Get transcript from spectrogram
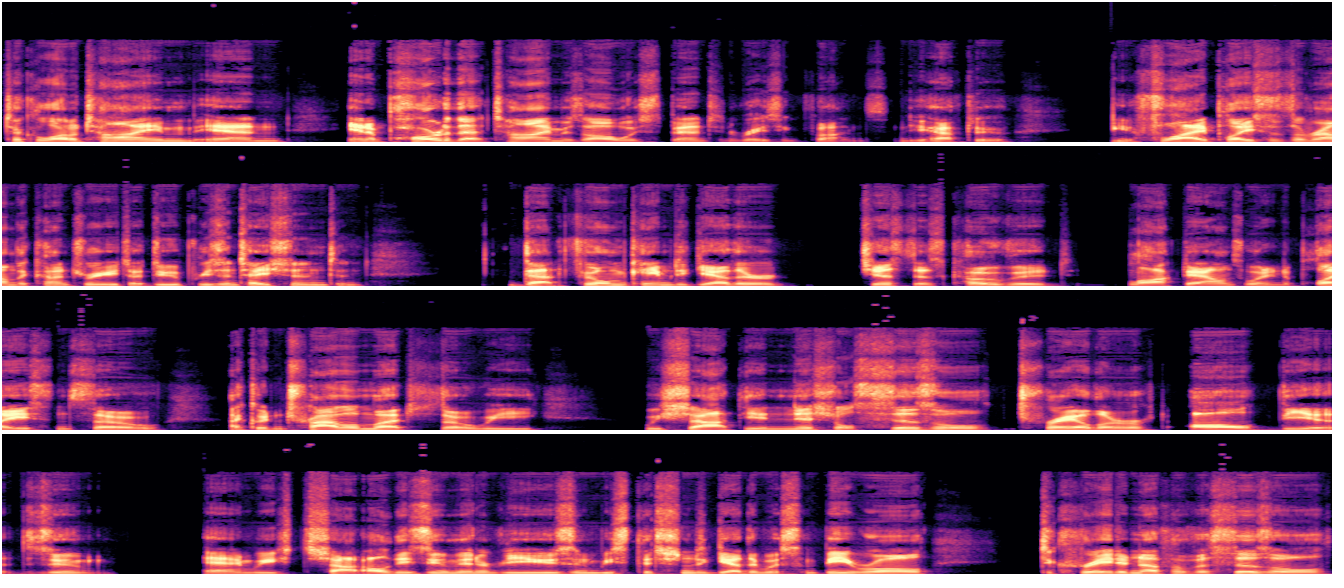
took a lot of time. And, and a part of that time is always spent in raising funds. And you have to you know, fly places around the country to do presentations. And that film came together just as COVID lockdowns went into place. And so I couldn't travel much. So we we shot the initial sizzle trailer all via Zoom. And we shot all these Zoom interviews and we stitched them together with some B roll to create enough of a sizzle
